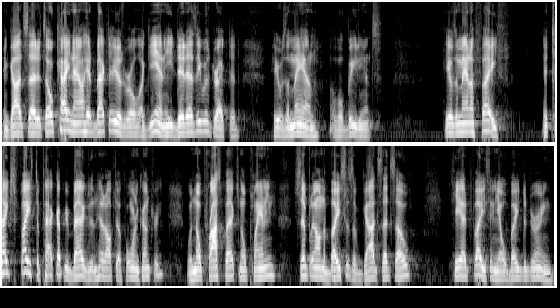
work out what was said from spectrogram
And God said, It's okay now, head back to Israel. Again, he did as he was directed. He was a man of obedience, he was a man of faith. It takes faith to pack up your bags and head off to a foreign country with no prospects, no planning, simply on the basis of God said so. He had faith and he obeyed the dream.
